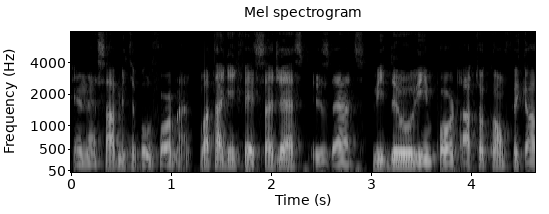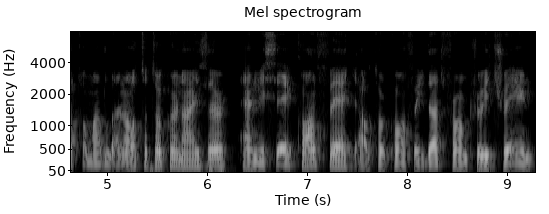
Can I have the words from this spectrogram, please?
in a submittable format. What Hugging Face suggests is that we do we import autoconfig, automodel, and autotokenizer, and we say config autoconfig.from trained,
